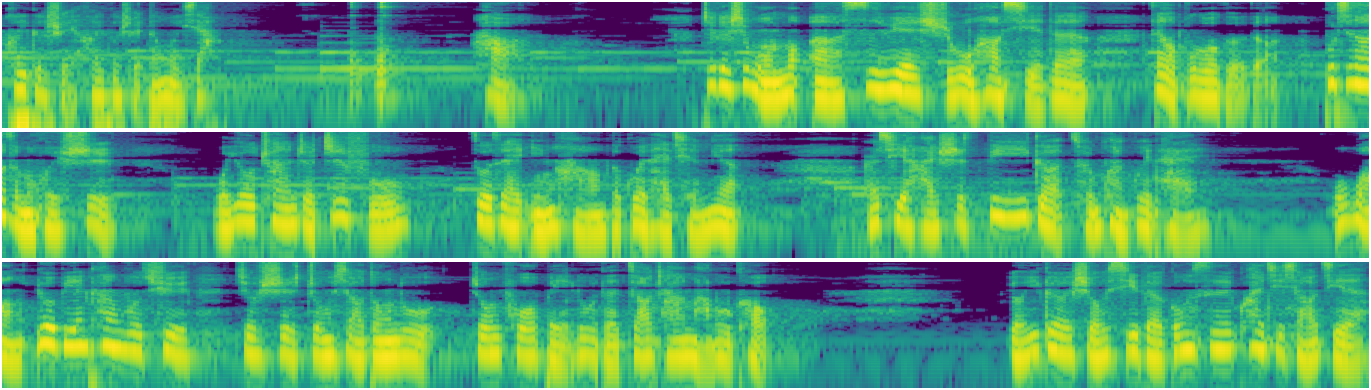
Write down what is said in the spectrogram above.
喝一个水，喝一个水，等我一下。好，这个是我们呃四月十五号写的，在我部落格的。不知道怎么回事，我又穿着制服坐在银行的柜台前面，而且还是第一个存款柜台。我往右边看过去，就是忠孝东路、中坡北路的交叉马路口。有一个熟悉的公司会计小姐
